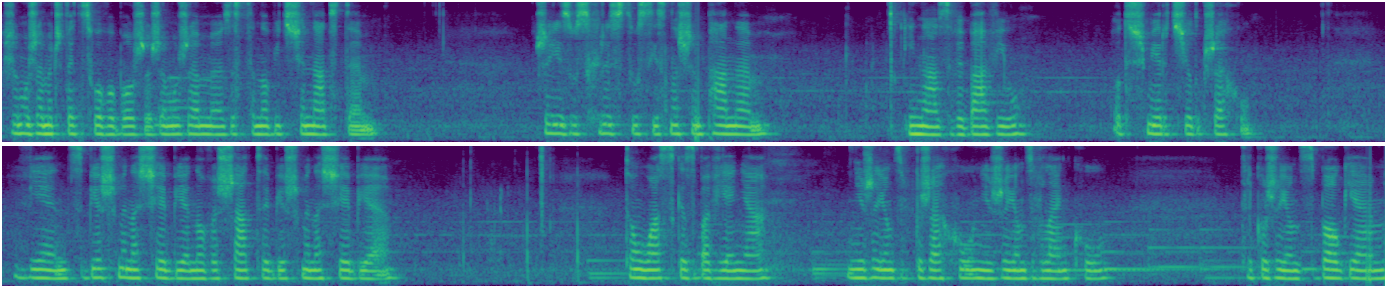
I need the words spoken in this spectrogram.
że możemy czytać Słowo Boże, że możemy zastanowić się nad tym, że Jezus Chrystus jest naszym Panem i nas wybawił od śmierci, od grzechu. Więc bierzmy na siebie nowe szaty, bierzmy na siebie tą łaskę zbawienia, nie żyjąc w grzechu, nie żyjąc w lęku, tylko żyjąc z Bogiem,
